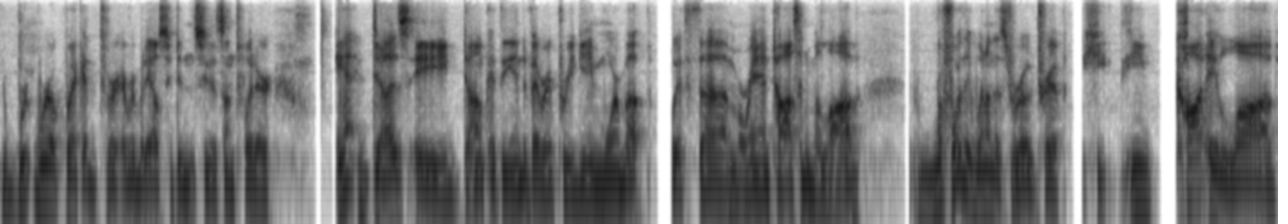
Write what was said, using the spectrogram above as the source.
real quick. And for everybody else who didn't see this on Twitter, Ant does a dunk at the end of every pregame warm up with uh, Moran tossing him a lob. Before they went on this road trip, he he caught a lob,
